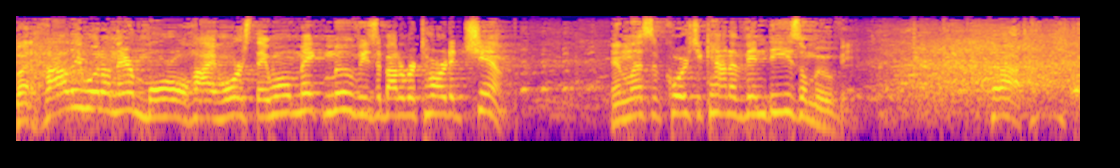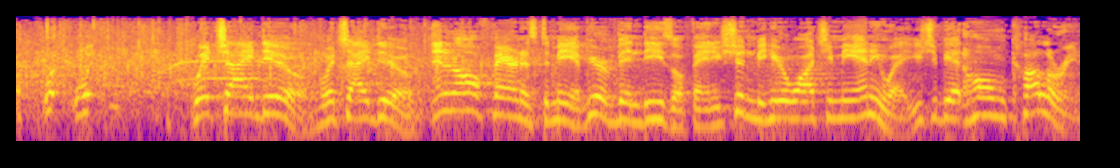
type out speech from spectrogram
But Hollywood, on their moral high horse, they won't make movies about a retarded chimp. Unless, of course, you count a Vin Diesel movie. Which I do, which I do. And in all fairness to me, if you're a Vin Diesel fan, you shouldn't be here watching me anyway. You should be at home coloring,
